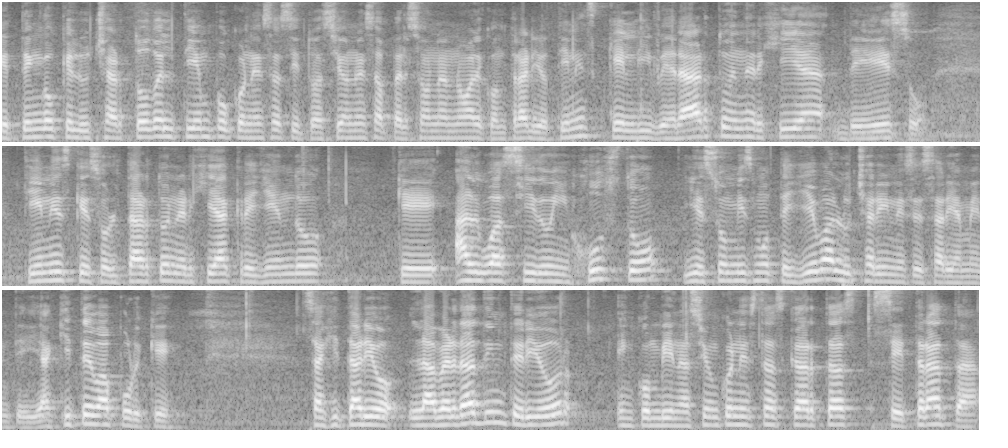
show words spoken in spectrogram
que tengo que luchar todo el tiempo con esa situación, esa persona, no, al contrario, tienes que liberar tu energía de eso. Tienes que soltar tu energía creyendo que algo ha sido injusto y eso mismo te lleva a luchar innecesariamente. Y aquí te va por qué. Sagitario, la verdad interior en combinación con estas cartas se trata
